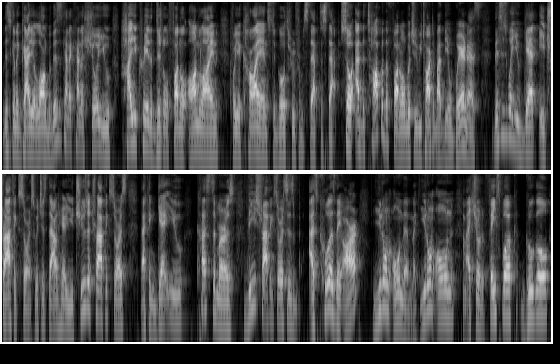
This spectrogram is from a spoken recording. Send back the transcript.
This is gonna guide you along, but this is gonna kind of show you how you create a digital funnel online for your clients to go through from step to step. So at the top of the funnel, which we talked about the awareness, this is where you get a traffic source, which is down here. You choose a traffic source that can get you customers. These traffic sources, as cool as they are, you don't own them. Like you don't own, I showed Facebook, Google,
